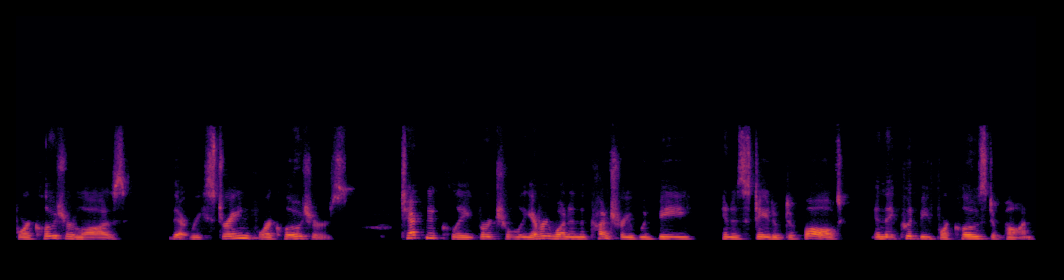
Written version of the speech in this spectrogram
foreclosure laws that restrain foreclosures, technically virtually everyone in the country would be in a state of default and they could be foreclosed upon.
